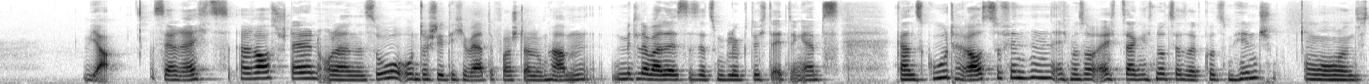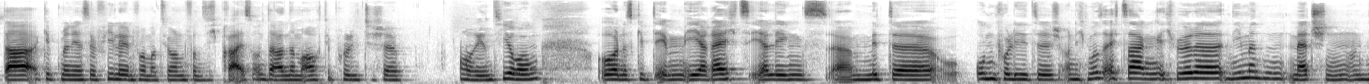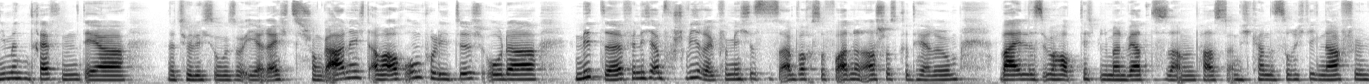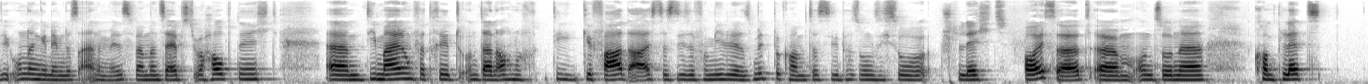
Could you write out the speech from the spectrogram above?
ja, sehr rechts herausstellen oder eine so unterschiedliche Wertevorstellung haben. Mittlerweile ist es ja zum Glück durch Dating-Apps ganz gut herauszufinden. Ich muss auch echt sagen, ich nutze ja seit kurzem Hinge und da gibt man ja sehr viele Informationen von sich preis, unter anderem auch die politische Orientierung. Und es gibt eben eher rechts, eher links, äh, Mitte, unpolitisch. Und ich muss echt sagen, ich würde niemanden matchen und niemanden treffen, der natürlich sowieso eher rechts schon gar nicht, aber auch unpolitisch oder Mitte finde ich einfach schwierig. Für mich ist es einfach sofort ein Ausschlusskriterium, weil es überhaupt nicht mit meinen Werten zusammenpasst. Und ich kann das so richtig nachfühlen, wie unangenehm das einem ist, weil man selbst überhaupt nicht ähm, die Meinung vertritt und dann auch noch die Gefahr da ist, dass diese Familie das mitbekommt, dass die Person sich so schlecht äußert ähm, und so eine komplett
